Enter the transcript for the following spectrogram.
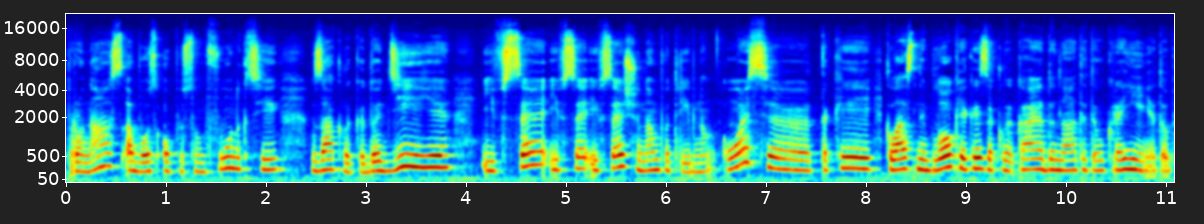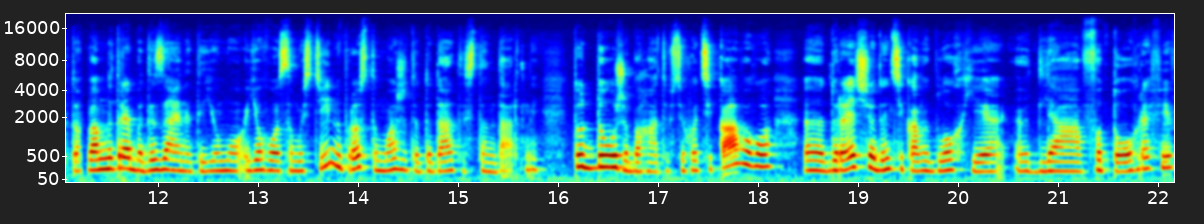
про нас або з описом функцій, заклики до дії, і все, і все, і все, що нам потрібно. Ось е, такий класний блок, який закликає донатити Україні. Тобто вам не треба дизайнити йому його самостійно, просто можете додати стандартний. Тут дуже багато всього цікавого. Е, До речі, один цікавий блог є е, для фотографів.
